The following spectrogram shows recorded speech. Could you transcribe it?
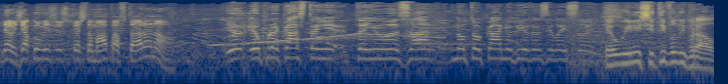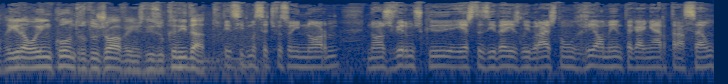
Não, já convenceste o resto da malta a votar ou não? Eu, eu, por acaso tenho, tenho azar de não estou cá no dia das eleições. É o Iniciativa Liberal a ir ao encontro dos jovens, diz o candidato. Tem sido uma satisfação enorme nós vermos que estas ideias liberais estão realmente a ganhar tração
